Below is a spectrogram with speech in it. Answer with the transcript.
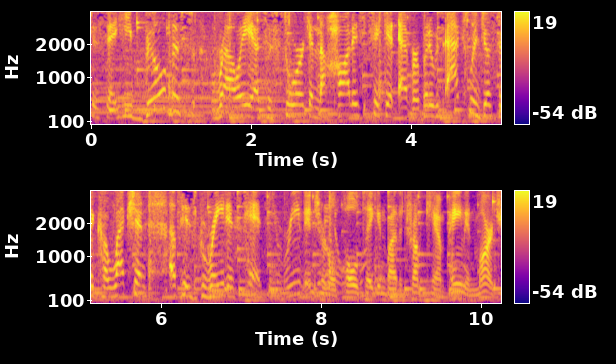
a lot to say. He billed this rally as historic and the hottest ticket ever, but it was actually just a collection of his greatest hits. He Internal poll taken by the Trump campaign in March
